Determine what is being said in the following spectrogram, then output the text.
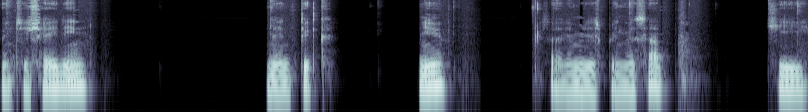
Go into shading then tick new. So let me just bring this up. G.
